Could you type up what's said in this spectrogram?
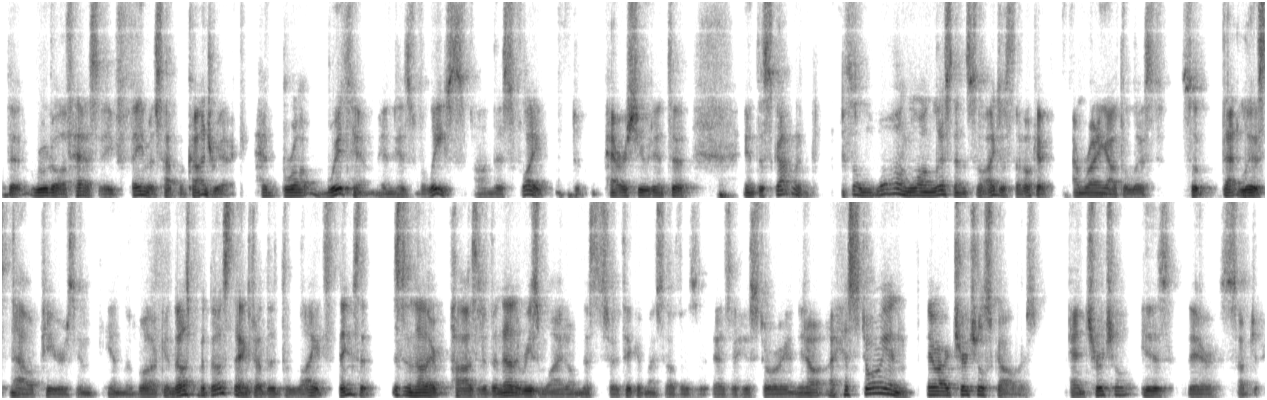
that Rudolf Hess, a famous hypochondriac, had brought with him in his valise on this flight to parachute into, into Scotland. It's a long, long list. And so I just thought, okay, I'm running out the list. So that list now appears in, in the book. And those, but those things are the delights, things that this is another positive, another reason why I don't necessarily think of myself as, as a historian. You know, a historian, there are Churchill scholars, and Churchill is their subject.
